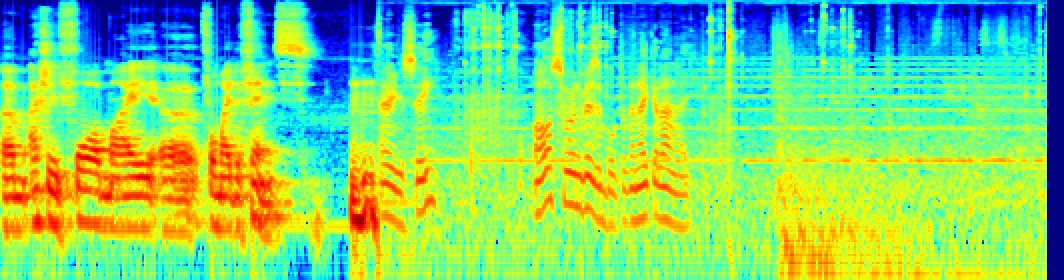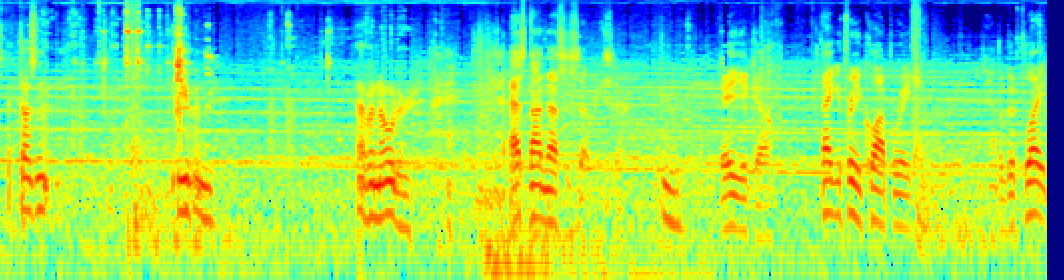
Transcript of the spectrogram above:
um, actually for my uh, for my defense. There you see. Also invisible to the naked eye. It doesn't even have an odor. That's not necessary, sir. There you go. Thank you for your cooperation. Have a good flight.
